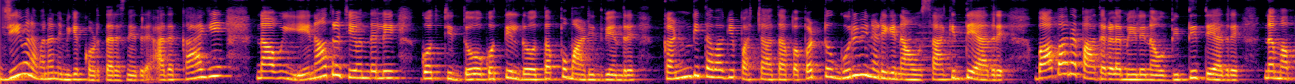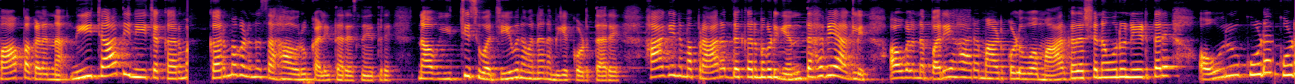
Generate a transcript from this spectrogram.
ಜೀವನವನ್ನು ನಿಮಗೆ ಕೊಡ್ತಾರೆ ಸ್ನೇಹಿತರೆ. ಅದಕ್ಕಾಗಿ ನಾವು ಏನಾದರೂ ಜೀವನದಲ್ಲಿ ಗೊತ್ತಿದ್ದೋ ಗೊತ್ತಿಲ್ಲದೋ ತಪ್ಪು ಮಾಡಿದ್ವಿ ಅಂದರೆ ಖಂಡಿತವಾಗಿ ಪಶ್ಚಾತ್ತಾಪ ಪಟ್ಟು ಗುರುವಿನಡೆಗೆ ನಾವು ಸಾಗಿದ್ದೇ ಆದರೆ, ಬಾಬಾನ ಪಾದಗಳ ಮೇಲೆ ನಾವು ಬಿದ್ದಿದ್ದೇ ಆದರೆ, ನಮ್ಮ ಪಾಪಗಳನ್ನು ನೀಚಾತಿ ನೀಚ ಕರ್ಮ ಕರ್ಮಗಳನ್ನು ಸಹ ಅವರು ಕಳೀತಾರೆ, ಸ್ನೇಹಿತರೆ. ನಾವು ಇಚ್ಛಿಸುವ ಜೀವನವನ್ನು ನಮಗೆ ಕೊಡ್ತಾರೆ. ಹಾಗೆ ನಮ್ಮ ಪ್ರಾರಬ್ಧ ಕರ್ಮಗಳು ಎಂತಹವೇ ಆಗಲಿ, ಅವುಗಳನ್ನು ಪರಿಹಾರ ಮಾಡಿಕೊಳ್ಳುವ ಮಾರ್ಗದರ್ಶನವನ್ನು ನೀಡ್ತಾರೆ. ಅವರು ಕೂಡ ಕೂಡ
